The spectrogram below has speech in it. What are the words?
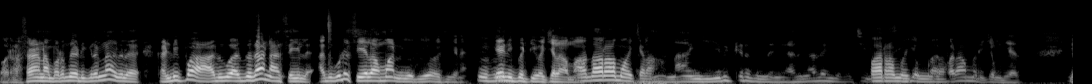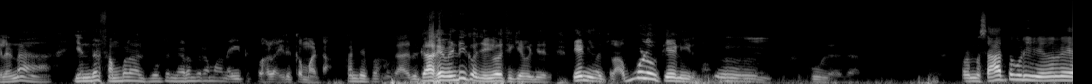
ரசாயன மருந்து அடிக்கிறேன்னா அதில் கண்டிப்பாக அது அதுதான் நான் செய்யல. அது கூட செய்யலாமான்னு யோசிக்கிறேன். தேனி பெட்டி வைக்கலாமா? தாராளமா வைக்கலாம். நான் இங்கே இருக்கிறது இல்லைங்க. அதனால இங்கே வச்சு பராமரிக்க. பராமரிக்க முடியாது. இல்லைன்னா எந்த சம்பளால் போட்டு நிரந்தரமாக நைட்டு பகலாக இருக்க மாட்டான். கண்டிப்பா. அதுக்காக வேண்டி கொஞ்சம் யோசிக்க வேண்டியது தேனி வைக்கலாம். அவ்வளோ தேனி இருக்கும். பூவில் நம்ம சாத்துக்குடி இதனுடைய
